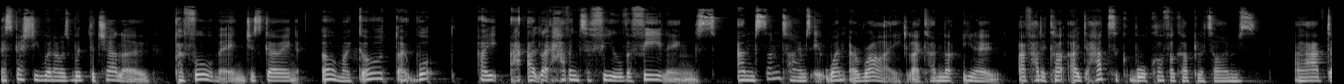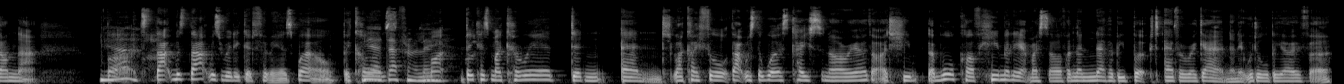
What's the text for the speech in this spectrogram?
especially when I was with the cello performing, just going, "Oh my god, like what I, I like having to feel the feelings." And sometimes it went awry. Like I'm not, you know, I've had a I had to walk off a couple of times. I have done that. But that was that was really good for me as well because Yeah, definitely. my, because my career didn't end. Like I thought that was the worst case scenario that I'd, hum- I'd walk off, humiliate myself, and then never be booked ever again, and it would all be over.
